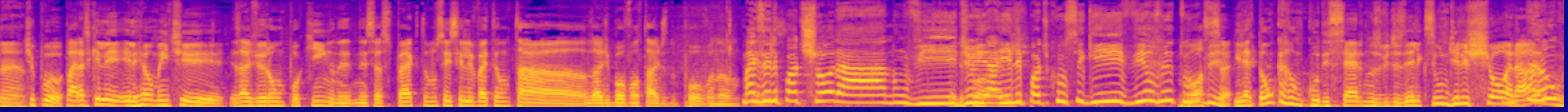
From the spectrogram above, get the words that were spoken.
É. tipo, parece que ele, ele realmente exagerou um pouquinho ne- nesse aspecto. Não sei se ele vai tentar usar de boa vontade do povo, não. Mas ele pode chorar num vídeo e aí ele pode conseguir views no YouTube. Nossa, ele é tão carrancudo e sério nos vídeos dele que se um dia ele chorar Então, num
